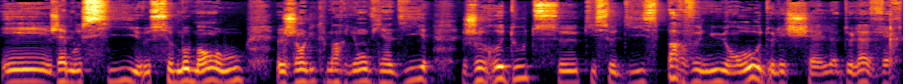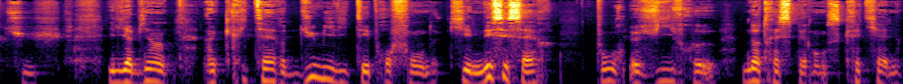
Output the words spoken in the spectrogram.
Et j'aime aussi ce moment où Jean-Luc Marion vient dire Je redoute ceux qui se disent parvenus en haut de l'échelle de la vertu. Il y a bien un critère d'humilité profonde qui est nécessaire pour vivre notre espérance chrétienne.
